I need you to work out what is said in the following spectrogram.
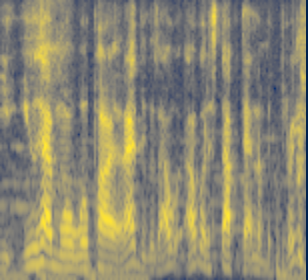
you, you have more willpower than I do because I would have stopped at number three.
